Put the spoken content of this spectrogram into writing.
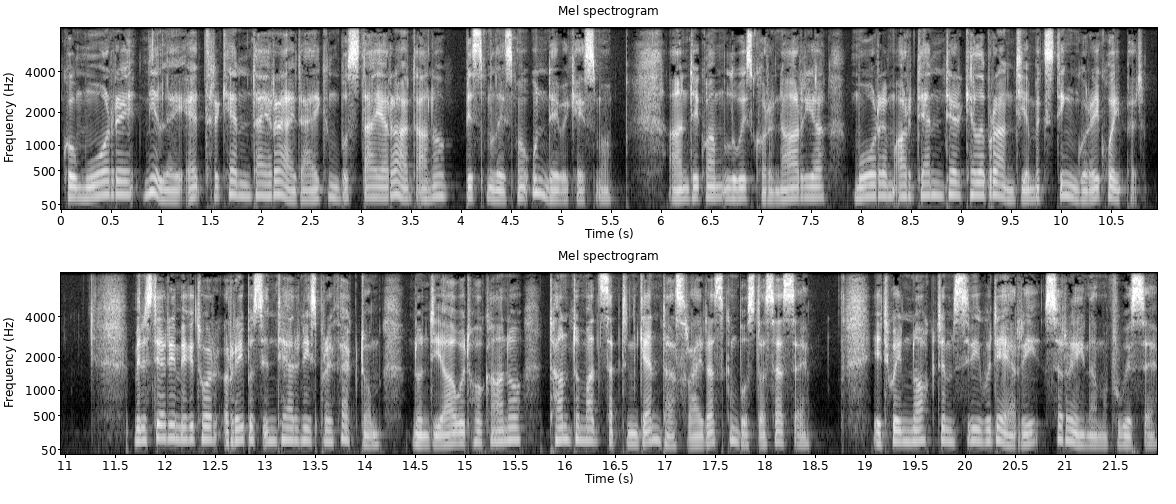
quo muore mille et trecentae raidae combustae erant anno bismillesimo unde vicesimo. Antequam luis coronaria morem ardenter celebrantium extinguere coepet. Ministerium egitur rebus internis praefectum, nundiavit hoc anno tantum ad septingentas raidas combustas esse, etque noctem sibi videri serenam fuisse.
